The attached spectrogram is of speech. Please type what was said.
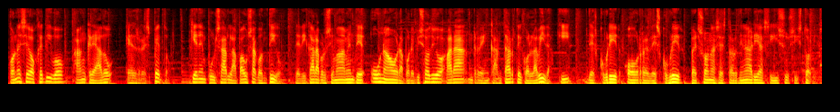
Con ese objetivo han creado El Respeto, quiere impulsar la pausa contigo, dedicar aproximadamente una hora por episodio para reencantarte con la vida y descubrir o redescubrir personas extraordinarias y sus historias.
